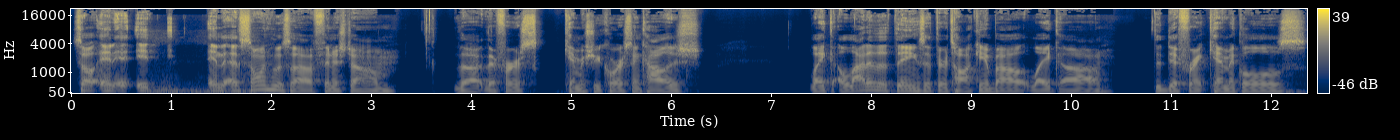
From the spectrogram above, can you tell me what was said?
So and it, it and as someone who's uh finished um the their first chemistry course in college, like a lot of the things that they're talking about, like uh the different chemicals,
